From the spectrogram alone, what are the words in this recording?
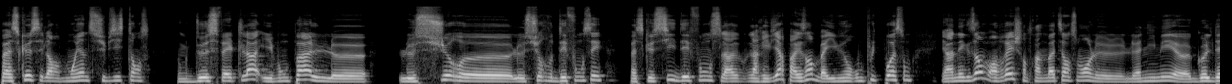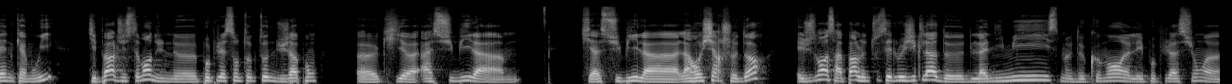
parce que c'est leur moyen de subsistance. Donc de ce fait-là, ils vont pas le, le sur euh, le sur défoncer parce que s'ils défoncent la, rivière par exemple, bah, ils n'auront plus de poissons. Il y a un exemple, en vrai, je suis en train de mater en ce moment l'animé euh, Golden Kamui qui parle justement d'une euh, population autochtone du Japon qui a subi la qui a subi la, recherche d'or. Et justement, ça parle de toute cette logique-là, de, l'animisme, de comment les populations euh,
